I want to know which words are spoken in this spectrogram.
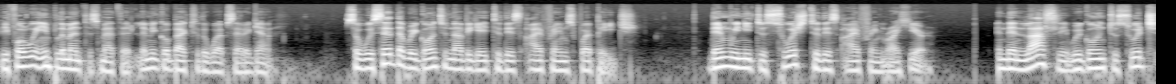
Before we implement this method, let me go back to the website again. So we said that we're going to navigate to this iframes webpage. Then we need to switch to this iframe right here. And then lastly, we're going to switch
